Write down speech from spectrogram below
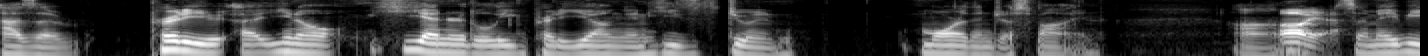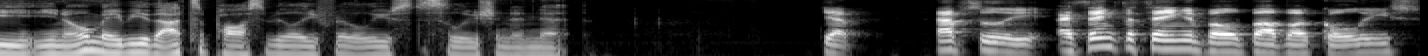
as a pretty, uh, you know, he entered the league pretty young and he's doing more than just fine. Um, oh yeah. So maybe you know maybe that's a possibility for the Leafs to solution in net. Yep, absolutely. I think the thing about about goalies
